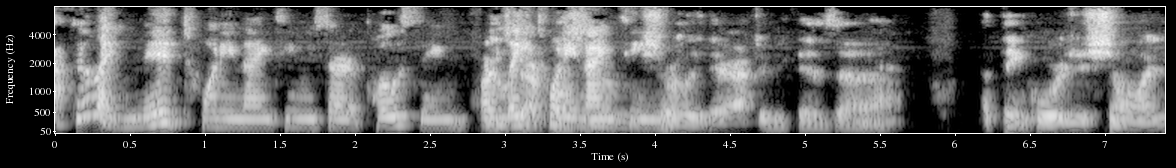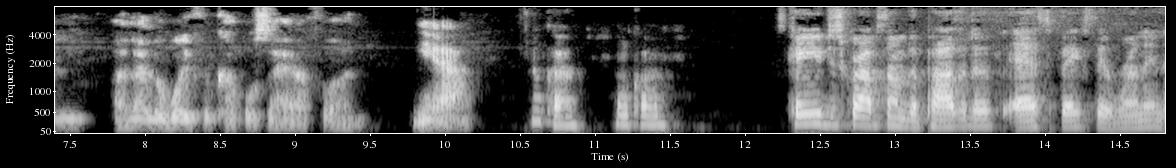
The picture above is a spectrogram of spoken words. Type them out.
I feel like mid 2019 we started posting, or late 2019. Shortly thereafter, because uh, yeah. I think we're just showing another way for couples to have fun. Yeah. Okay. Okay. Can you describe some of the positive aspects that running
